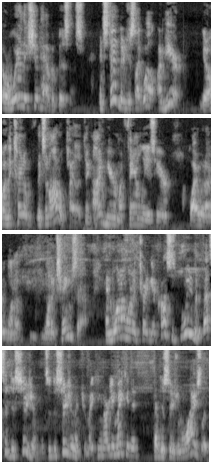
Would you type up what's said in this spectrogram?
or where they should have a business. Instead, they're just like, well, I'm here, you know, and they kind of, it's an autopilot thing. I'm here, my family is here. Why would I want to want to change that? And what I want to try to get across is, wait a minute, that's a decision. It's a decision that you're making. Are you making it that decision wisely?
